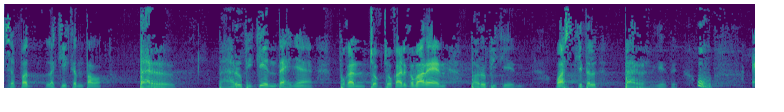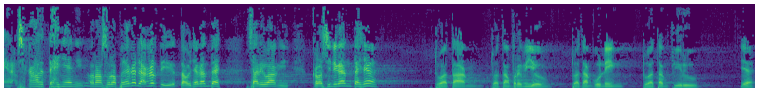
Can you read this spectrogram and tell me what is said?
sepet lagi kental bar baru bikin tehnya bukan jok-jokan kemarin baru bikin was gitel bar gitu uh enak sekali tehnya ini orang Surabaya kan tidak ngerti tahunya kan teh sari wangi kalau sini kan tehnya dua tang dua tang premium dua tang kuning dua tang biru ya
